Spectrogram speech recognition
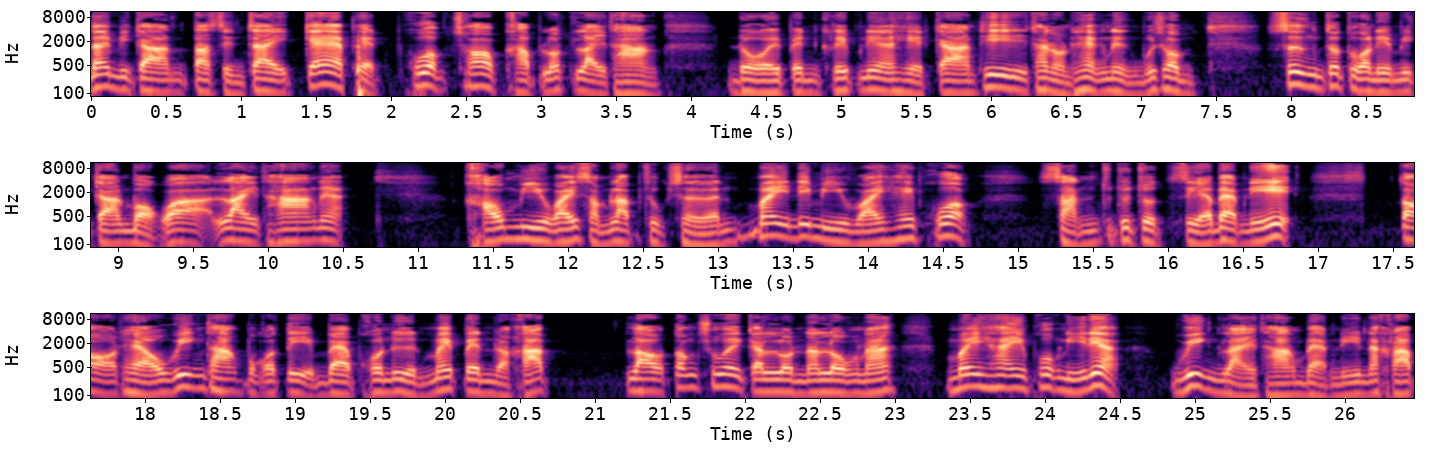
ได้มีการตัดสินใจแก้เผ็ดพวกชอบขับรถไหลทาง โดยเป็นคลิปเนี่ยเหตุการณ์ที่ถนนแห่งหนึ่งผู้ชม ซึ่งเจ้าตัวเนี่ยมีการบอกว่าไหลทางเนี่ยเขามีไว้สำหรับฉุกเฉินไม่ได้มีไว้ให้พวก สันจุดๆเสียแบบนี้ ต่อแถววิ่งทางปกติแบบคนอื่นไม่เป็นหรอครับ เราต้องช่วยกันรณรงนะ ไม่ให้พวกนี้เนี่ยวิ่งไหลทางแบบนี้นะครับ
